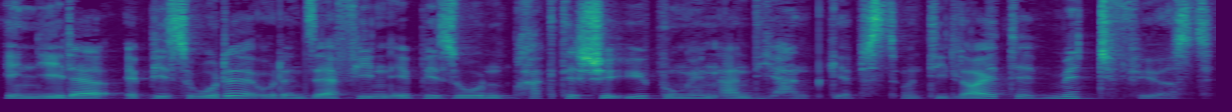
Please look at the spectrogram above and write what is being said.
in jeder Episode oder in sehr vielen Episoden praktische Übungen an die Hand gibst und die Leute mitführst.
